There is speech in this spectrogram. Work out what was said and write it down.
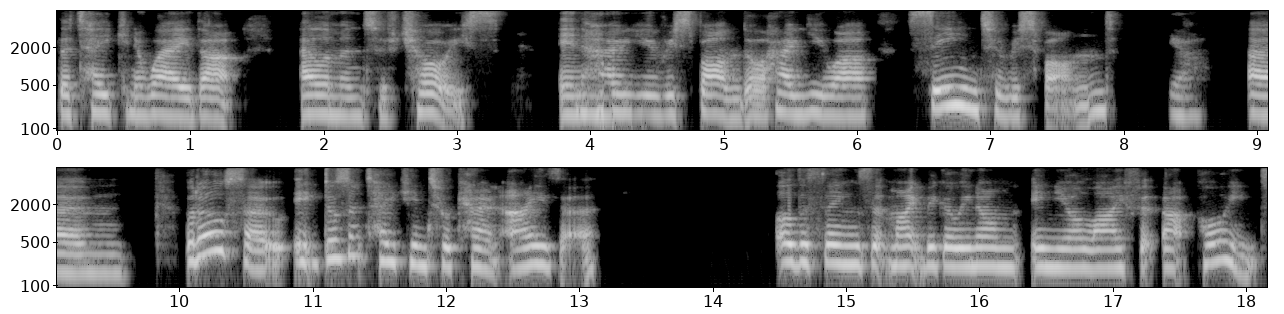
they're taking away that element of choice in mm. how you respond or how you are seen to respond yeah um, but also it doesn't take into account either other things that might be going on in your life at that point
